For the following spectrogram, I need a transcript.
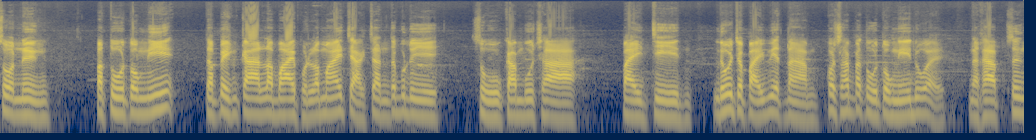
ส่วนหนึ่ง ประตูตรงนี้จะเป็นการระบายผลไม้จากจันทบุรีสู่กัมพูชาไปจีน หรือว่าจะไปเวียดนามก็ใช้ประตูตรงนี้ด้วยนะครับ ซึ่ง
